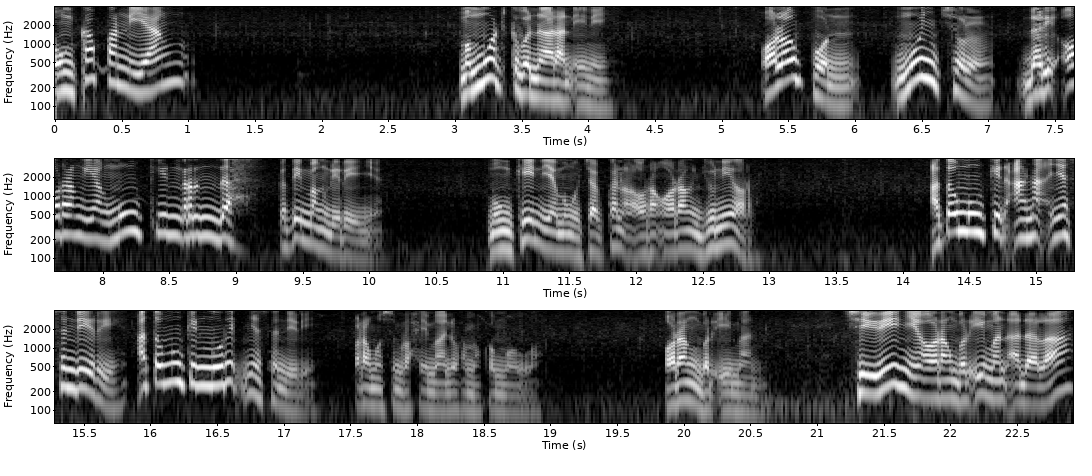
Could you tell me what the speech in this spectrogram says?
ungkapan yang memuat kebenaran ini walaupun muncul dari orang yang mungkin rendah ketimbang dirinya. Mungkin yang mengucapkan orang-orang junior. Atau mungkin anaknya sendiri. Atau mungkin muridnya sendiri. Para muslim rahimani rahmatullah. Orang beriman Cirinya orang beriman adalah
